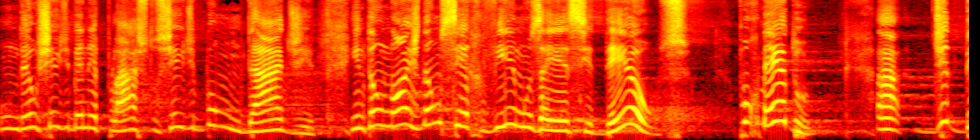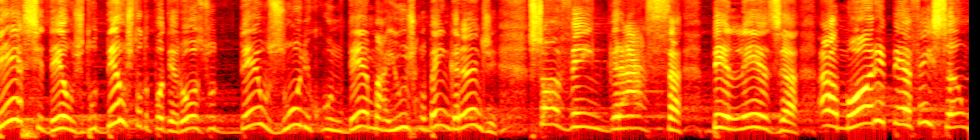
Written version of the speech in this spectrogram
um Deus cheio de beneplácito, cheio de bondade. Então nós não servimos a esse Deus por medo. Ah, de desse Deus, do Deus Todo-Poderoso, Deus único, com D maiúsculo bem grande, só vem graça, beleza, amor e perfeição.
